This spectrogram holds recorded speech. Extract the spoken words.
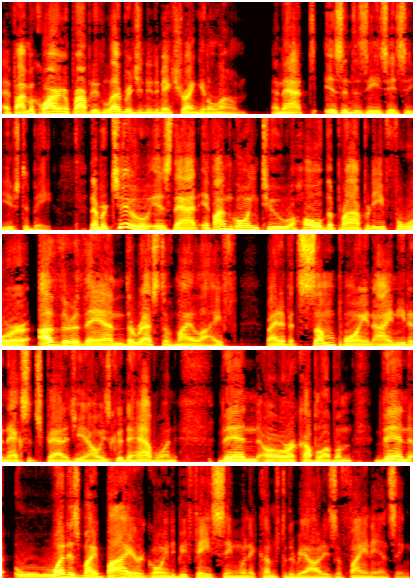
if I'm acquiring a property with leverage, I need to make sure I can get a loan. And that isn't as easy as it used to be. Number two is that if I'm going to hold the property for other than the rest of my life, right? If at some point I need an exit strategy, and always good to have one, then, or, a couple of them, then what is my buyer going to be facing when it comes to the realities of financing,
